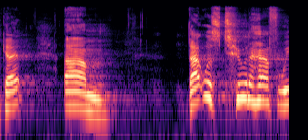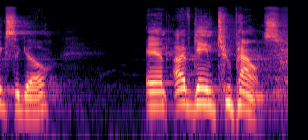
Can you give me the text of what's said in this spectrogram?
okay? Um, that was two and a half weeks ago and i've gained two pounds.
